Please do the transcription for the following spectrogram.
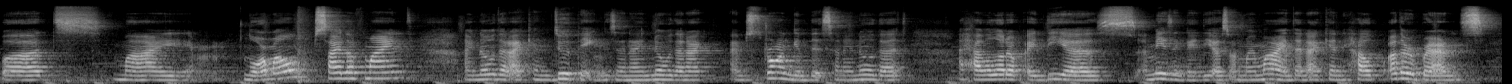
But my normal side of mind I know that I can do things and I know that I, I'm strong in this and I know that I have a lot of ideas, amazing ideas on my mind and I can help other brands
